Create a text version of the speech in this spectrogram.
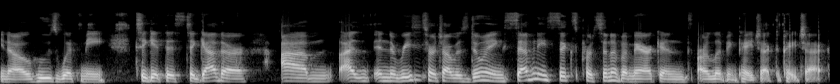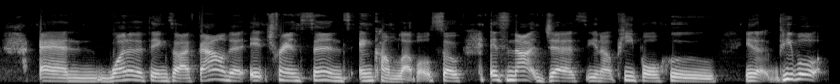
you know, who's with me to get this together um, in the research I was doing, 76% of Americans are living paycheck to paycheck. And one of the things that I found that it transcends income levels. So it's not just, you know, people who, you know, people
